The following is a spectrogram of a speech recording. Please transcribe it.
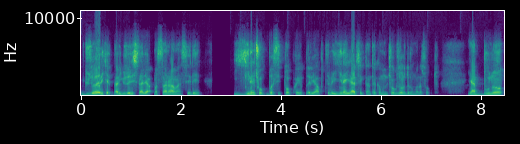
güzel hareketler, güzel işler yapmasına rağmen seri yine çok basit top kayıpları yaptı ve yine gerçekten takımını çok zor durumlara soktu. Yani bunu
